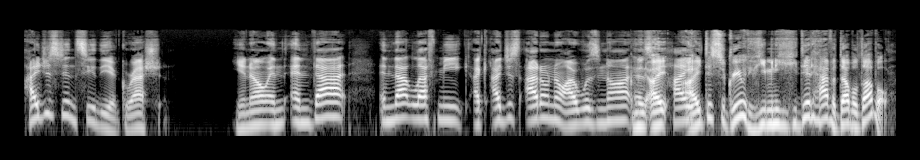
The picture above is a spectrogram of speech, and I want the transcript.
I just didn't see the aggression, you know, and and that and that left me. I, I just I don't know. I was not I, mean, as I, hyped. I disagree with you. He, I mean, he did have a double double.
